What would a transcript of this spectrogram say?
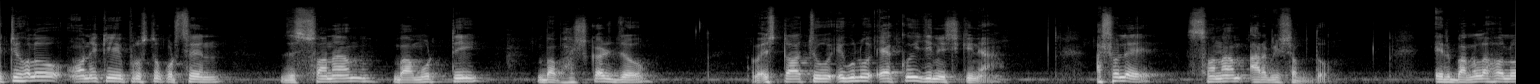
একটি হলো অনেকেই প্রশ্ন করছেন যে সনাম বা মূর্তি বা ভাস্কর্য বা স্ট্যাচু এগুলো একই জিনিস কিনা আসলে সনাম আরবি শব্দ। এর বাংলা হলো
